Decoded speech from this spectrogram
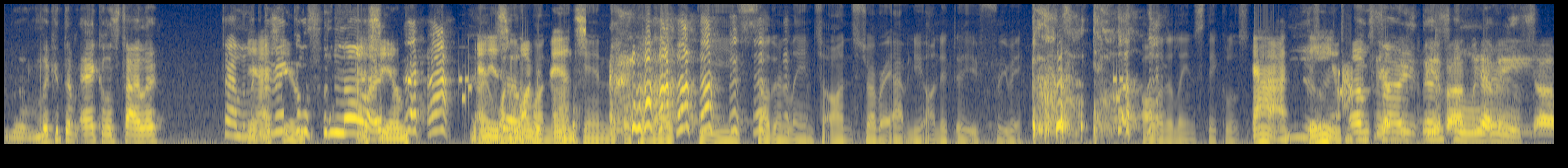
look at them ankles, Tyler. Tyler, look Yeah, I at them see 'em. ankles. Lord. I see 'em. And his one longer one, pants. We can open up the southern lanes on Strawberry Avenue under the freeway. All of the lanes stay closed. God damn. I'm sorry, Be that's advised, we have a uh,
